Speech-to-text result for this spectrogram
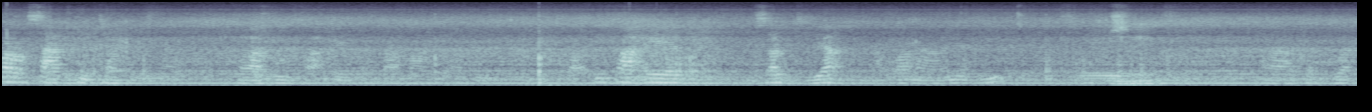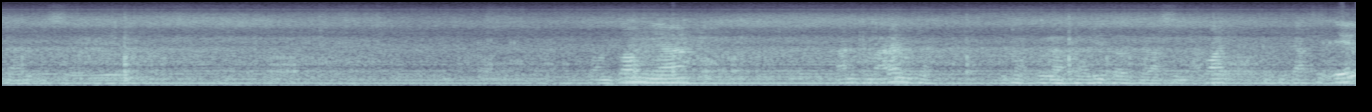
per satu satunya baru fa'il pertama tapi fa'il misal dia apa namanya di Isim. nah, terbuat dari isim contohnya kan kemarin udah udah bola balik tuh jelasin apa ketika fi'il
